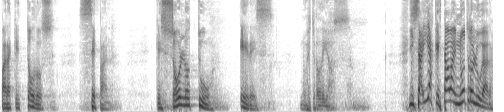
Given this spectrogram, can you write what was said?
para que todos sepan que solo tú eres nuestro Dios. Isaías que estaba en otro lugar,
